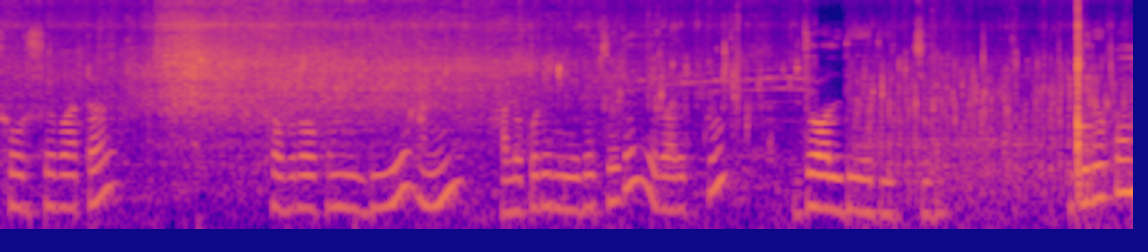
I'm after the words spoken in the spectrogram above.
সর্ষে বাটা, সব রকম দিয়ে আমি ভালো করে নেড়ে চেড়ে এবার একটু জল দিয়ে দিচ্ছি। যেরকম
